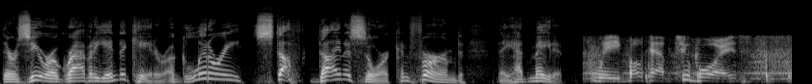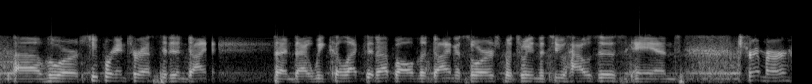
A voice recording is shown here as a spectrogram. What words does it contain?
Their zero gravity indicator, a glittery, stuffed dinosaur, confirmed they had made it. We both have two boys uh, who are super interested in dinosaurs and uh, we collected up all the dinosaurs between the two houses. And Tremor,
